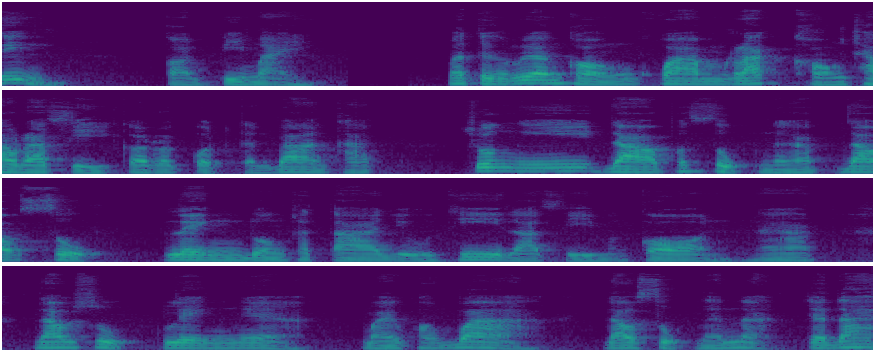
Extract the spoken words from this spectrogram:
สิ้นก่อนปีใหม่ มาถึงเรื่องของความรักของชาวราศีกรกฎกันบ้างครับ ช่วงนี้ดาวพระศุกร์นะครับ ดาวศุกร์เล็งดวงชะตาอยู่ที่ราศีมังกรนะครับ ดาวศุกร์เล็งเนี่ยหมายความว่าดาวศุกร์นั้นน่ะจะได้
